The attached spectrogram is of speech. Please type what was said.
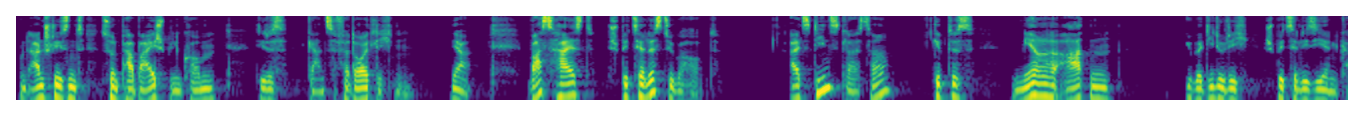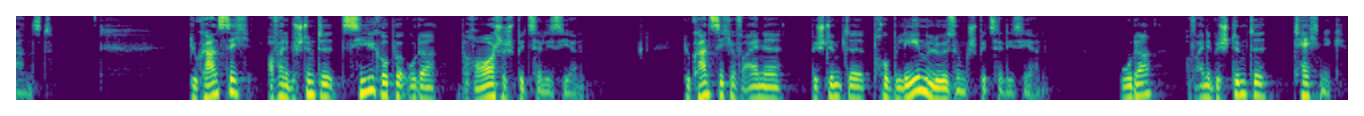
und anschließend zu ein paar Beispielen kommen, die das Ganze verdeutlichen. Ja, was heißt Spezialist überhaupt? Als Dienstleister gibt es mehrere Arten, über die du dich spezialisieren kannst. Du kannst dich auf eine bestimmte Zielgruppe oder Branche spezialisieren. Du kannst dich auf eine bestimmte Problemlösung spezialisieren oder auf eine bestimmte Technik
